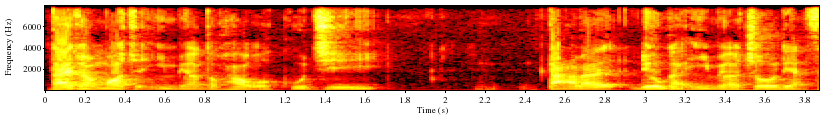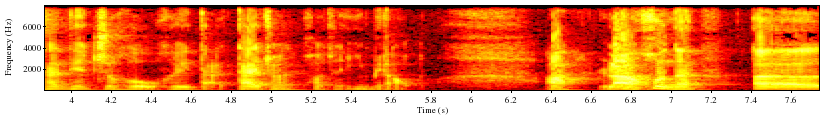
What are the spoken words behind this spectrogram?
带状疱疹疫苗的话，我估计打了流感疫苗之后两三天之后，我会打带状疱疹疫苗，啊，然后呢，呃，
